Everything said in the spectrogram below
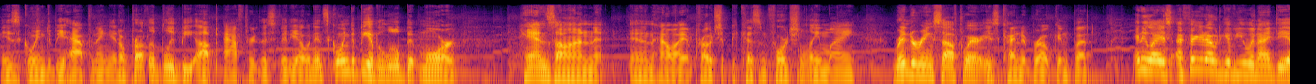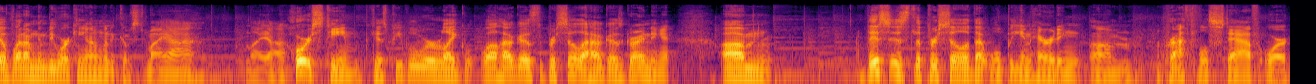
is going to be happening. It'll probably be up after this video, and it's going to be a little bit more hands-on in how I approach it because unfortunately my rendering software is kind of broken. But anyways, I figured I would give you an idea of what I'm going to be working on when it comes to my uh, my uh, horse team because people were like, well, how goes the Priscilla? How goes grinding it? Um, this is the Priscilla that will be inheriting um, Wrathful Staff, or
